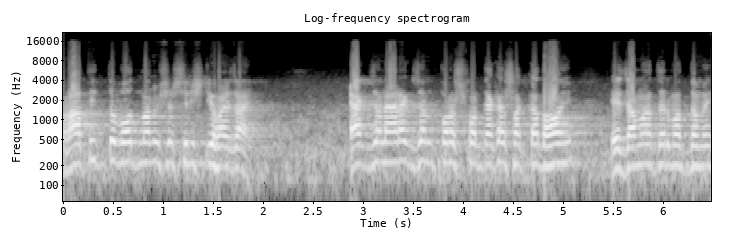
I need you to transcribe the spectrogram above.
ভ্রাতৃত্ববোধ মানুষের সৃষ্টি হয়ে যায়। একজন আরেকজন পরস্পর দেখা সাক্ষাৎ হয় এ জামাতের মাধ্যমে।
